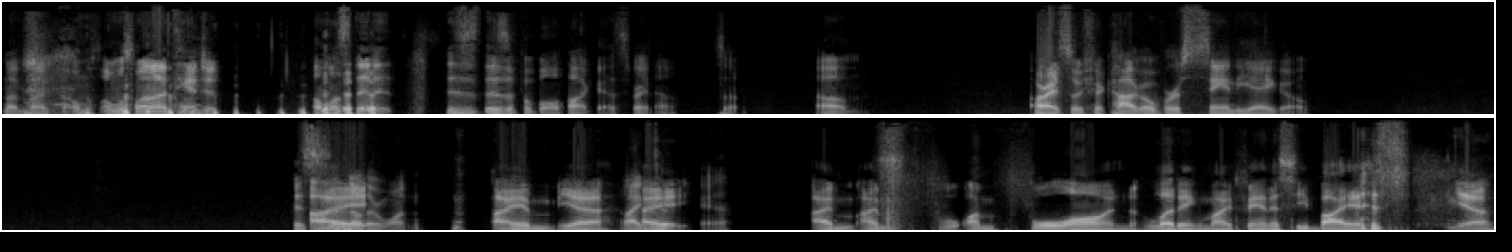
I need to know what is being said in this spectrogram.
never mind. Almost almost went on a tangent. almost did it. This is this is a football podcast right now. So, um, all right. So Chicago versus San Diego. This is I- another one. I am. Yeah. I, I yeah. I'm I'm. Full, I'm full on letting my fantasy bias Yeah.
